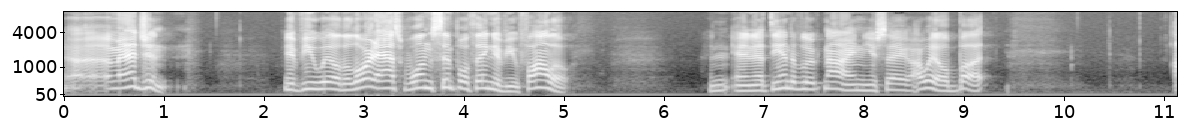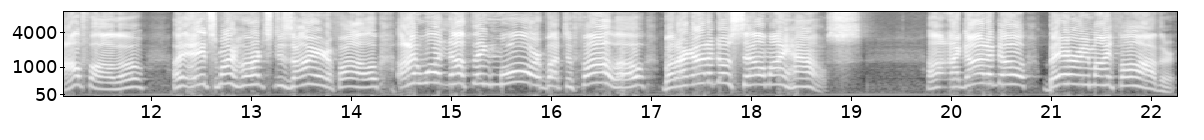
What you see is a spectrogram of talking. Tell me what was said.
Uh, imagine, if you will, the Lord asks one simple thing of you follow. And, and at the end of Luke 9, you say, I will, but I'll follow. It's my heart's desire to follow. I want nothing more but to follow, but I got to go sell my house. Uh, I got to go bury my father.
